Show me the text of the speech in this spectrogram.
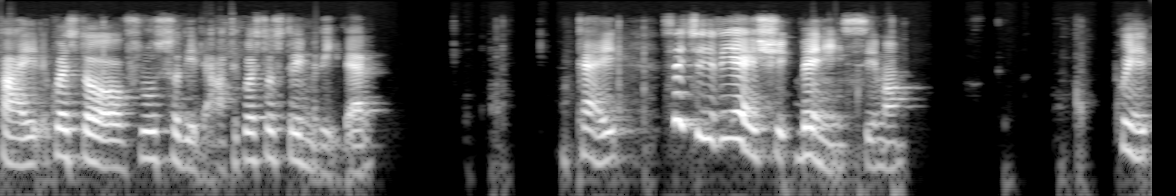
file, questo flusso di dati, questo stream reader. Ok? Se ci riesci, benissimo. Quindi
